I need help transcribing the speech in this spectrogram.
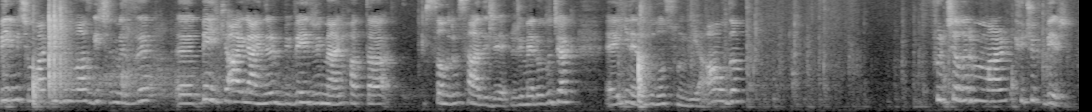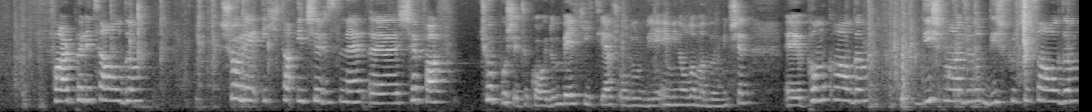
Benim için makyajın vazgeçilmezi e, belki eyeliner ve rimel hatta sanırım sadece rimel olacak. E, yine de bulunsun diye aldım. Fırçalarım var. Küçük bir far paleti aldım. Şöyle iki içerisine e, şeffaf çöp poşeti koydum. Belki ihtiyaç olur diye emin olamadığım için. E, pamuk aldım. Diş macunu, diş fırçası aldım.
